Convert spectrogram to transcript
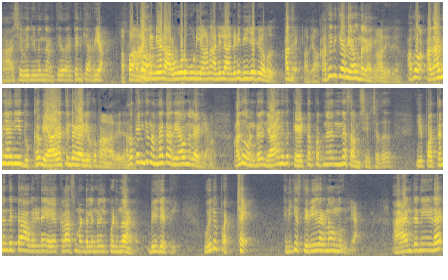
ആശയവിനിമയം നടത്തിയതായിട്ട് എനിക്കറിയാം. അപ്പൊ ആന്റണിയുടെ അറിവോട് കൂടിയാണ് Anil Antony B J P വന്നത്. അതെ. അതെ അതെനിക്ക് അറിയാവുന്ന കാര്യം. അപ്പോൾ അതാണ് ഞാൻ ഈ ദുഃഖ വ്യാഴത്തിന്റെ കാര്യമൊക്കെ പറഞ്ഞത്. അതൊക്കെ എനിക്ക് നന്നായിട്ട് അറിയാവുന്ന കാര്യമാണ്. അതുകൊണ്ട് ഞാനിത് കേട്ടപ്പോൾ തന്നെ സംശയിച്ചത് ഈ പത്തനംതിട്ട അവരുടെ എ ക്ലാസ് മണ്ഡലങ്ങളിൽ പെടുന്നതാണ് ബി ജെ പി. ഒരു പക്ഷേ എനിക്ക് സ്ഥിരീകരണമൊന്നുമില്ല. ആന്റണിയുടെ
